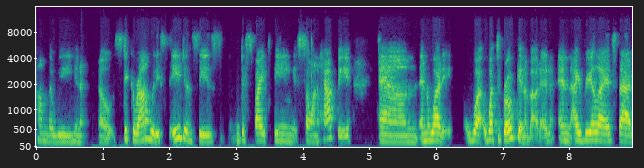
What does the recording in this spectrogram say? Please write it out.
come that we you know stick around with these agencies despite being so unhappy? Um, and what what what's broken about it? And i realized that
